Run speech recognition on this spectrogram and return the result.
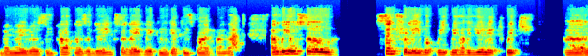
their neighbours and partners are doing, so they, they can get inspired by that. And we also centrally, what we, we have a unit which uh,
